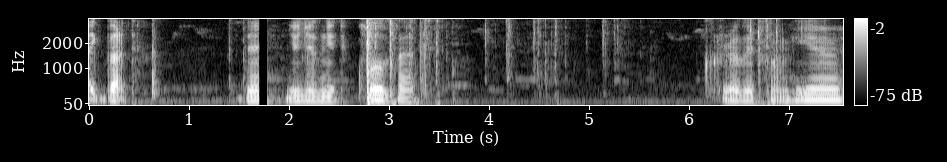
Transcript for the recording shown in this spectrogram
like that. Then you just need to close that. Close it from here.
